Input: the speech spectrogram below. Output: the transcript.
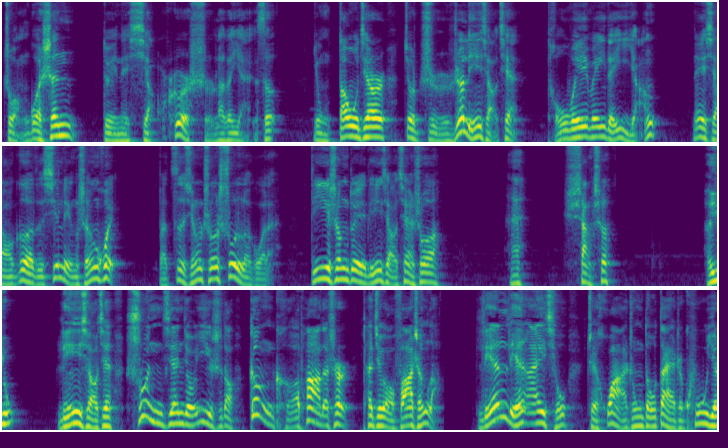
转过身对那小个使了个眼色，用刀尖就指着林小倩，头微微的一扬。那小个子心领神会，把自行车顺了过来，低声对林小倩说：“哎，上车。”哎呦！林小倩瞬间就意识到，更可怕的事儿他就要发生了，连连哀求，这话中都带着哭音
